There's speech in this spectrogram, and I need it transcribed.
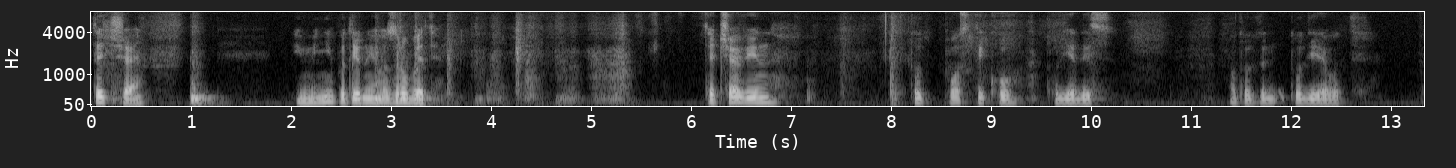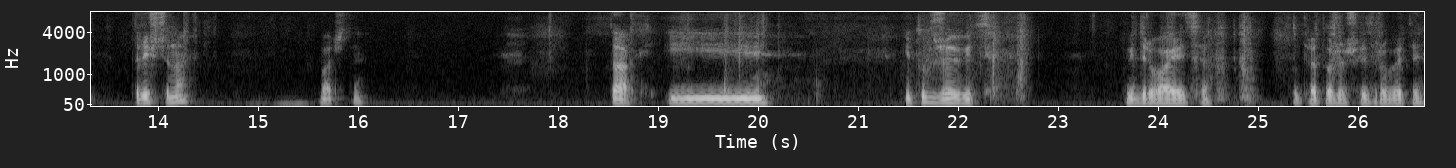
тече. І мені потрібно його зробити. Тече він тут по стику. Тут є десь. Отут, тут є от тріщина. Бачите? Так, і. І тут вже від, відривається. Тут треба теж щось зробити.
